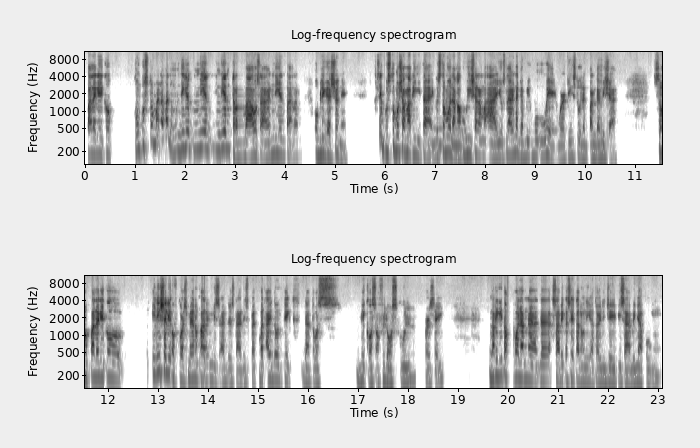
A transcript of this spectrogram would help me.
palagay ko, kung gusto mo naman, hindi yun, hindi yun, hindi yun trabaho sa akin, hindi yun parang obligasyon eh. Kasi gusto mo siya makita eh. Gusto mo nakauwi siya ng maayos, lalo na gabi umuwi, working student, pang gabi siya. So palagi ko, initially of course, meron pa rin misunderstandings, but, but I don't think that was because of law school per se nakikita ko lang na, na sabi kasi tanong ni Attorney JP, sabi niya kung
